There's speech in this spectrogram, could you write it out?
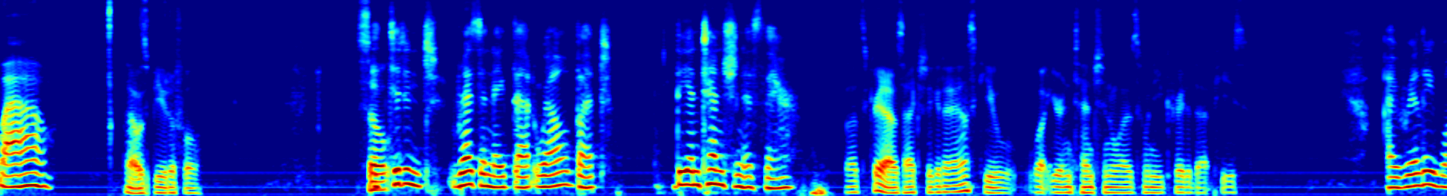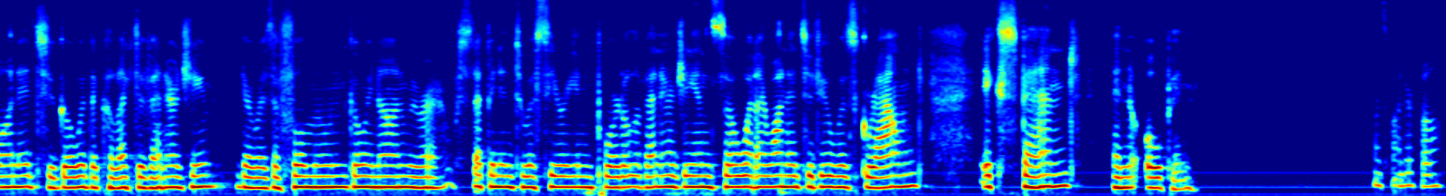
Wow. That was beautiful. So it didn't resonate that well, but the intention is there. That's great. I was actually going to ask you what your intention was when you created that piece. I really wanted to go with the collective energy. There was a full moon going on. We were stepping into a Sirian portal of energy. And so, what I wanted to do was ground, expand, and open. That's wonderful.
